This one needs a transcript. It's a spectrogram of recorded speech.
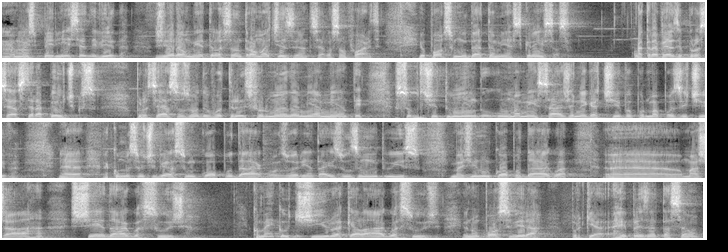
Uhum. É uma experiência de vida. Geralmente elas são traumatizantes, elas são fortes. Eu posso mudar também as crenças através de processos terapêuticos, processos onde eu vou transformando a minha mente, substituindo uma mensagem negativa por uma positiva. Né? É como se eu tivesse um copo d'água. Os orientais usam muito isso. Imagina um copo d'água, uh, uma jarra cheia d'água suja. Como é que eu tiro aquela água suja? Eu não posso virar, porque a representação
